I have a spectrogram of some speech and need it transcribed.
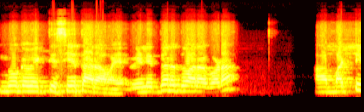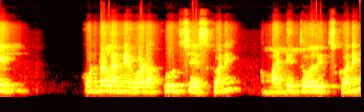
ఇంకొక వ్యక్తి సీతారామయ్య. వీళ్ళిద్దరి ద్వారా కూడా ఆ మట్టి కుంటలన్నీ కూడా పూర్తి చేసుకొని మట్టి తోలించుకొని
